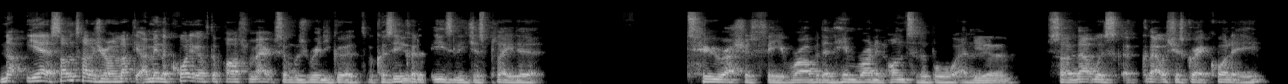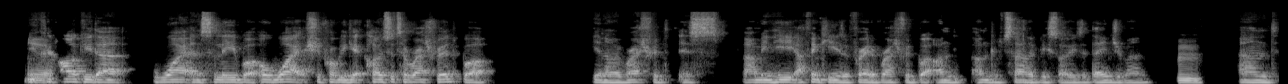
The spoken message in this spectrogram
No, yeah, sometimes you're unlucky. I mean, the quality of the pass from Eriksen was really good because he Yeah. could have easily just played it to Rashford's feet rather than him running onto the ball. And Yeah, so that was that was just great quality. You yeah, can argue that White and Saliba or White should probably get closer to Rashford, but you know, Rashford is. I mean, he. I think he is afraid of Rashford, but un, understandably so. He's a danger man, Mm. and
